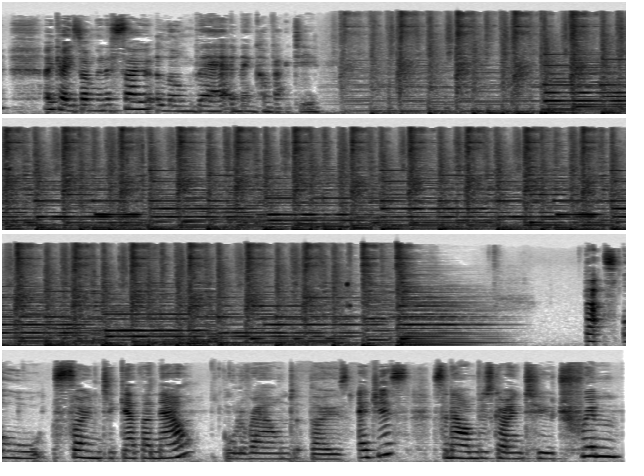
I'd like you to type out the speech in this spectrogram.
okay, so I'm going to sew along there and then come back to you. All sewn together now all around those edges. So now I'm just going to trim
